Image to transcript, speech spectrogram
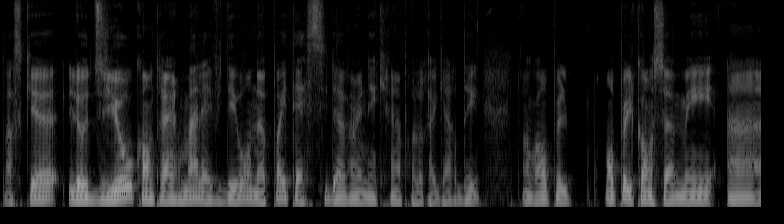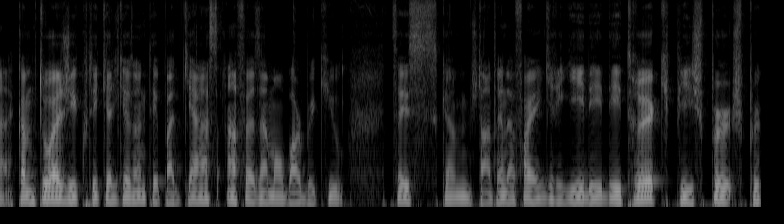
Parce que l'audio, contrairement à la vidéo, on n'a pas été assis devant un écran pour le regarder. Donc, on peut le, on peut le consommer comme toi, j'ai écouté quelques-uns de tes podcasts en faisant mon barbecue. Tu sais, c'est comme je suis en train de faire griller des, des, trucs, puis je peux, je peux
